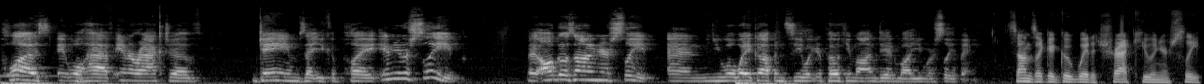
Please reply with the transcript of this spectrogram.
plus it will have interactive games that you could play in your sleep It all goes on in your sleep and you will wake up and see what your pokemon did while you were sleeping Sounds like a good way to track you in your sleep.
